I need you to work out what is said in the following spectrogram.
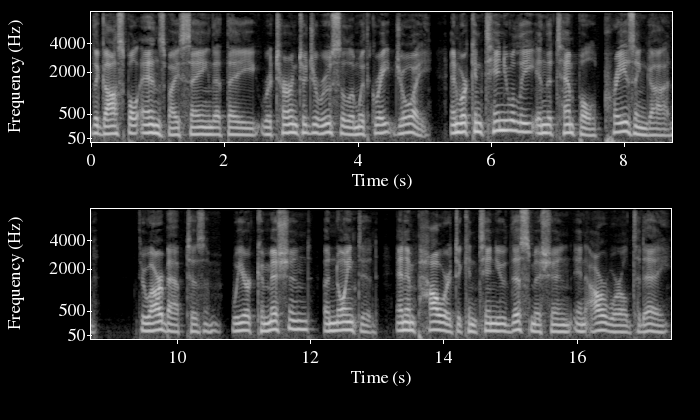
The gospel ends by saying that they returned to Jerusalem with great joy and were continually in the temple praising God. Through our baptism, we are commissioned, anointed, and empowered to continue this mission in our world today.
